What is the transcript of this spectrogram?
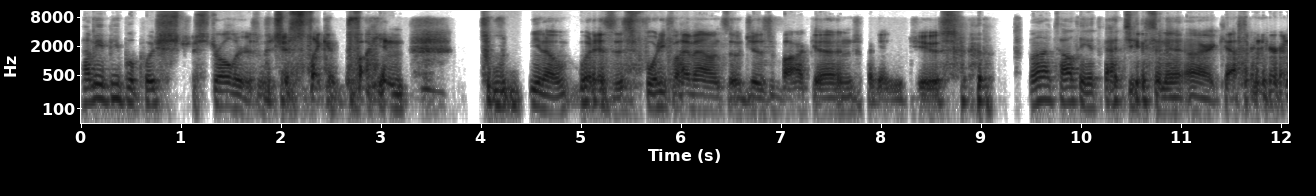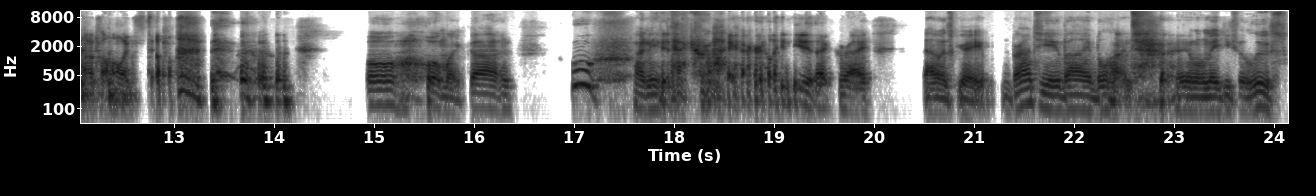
How many people push strollers with just like a fucking you know, what is this? 45 ounce of just vodka and fucking juice. Well, it's healthy. It's got juice in it. All right, Catherine, you're an alcoholic still. oh, oh my God. Whew, I needed that cry. I really needed that cry. That was great. Brought to you by Blunt. it will make you feel loose.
